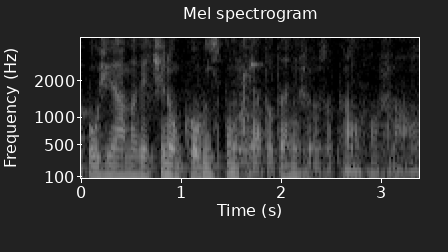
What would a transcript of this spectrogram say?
používáme většinou kový sponky, já to tady můžu rozepnout možná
